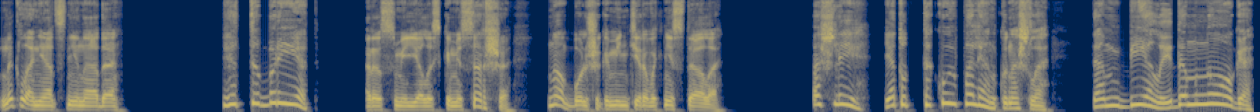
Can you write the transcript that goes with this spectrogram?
наклоняться не надо». «Это бред!» — рассмеялась комиссарша, но больше комментировать не стала. «Пошли, я тут такую полянку нашла. Там белые, да много.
